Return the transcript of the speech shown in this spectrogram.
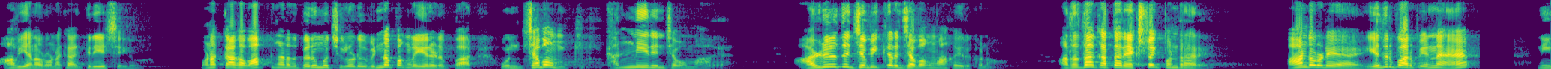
ஆவியானவர் உனக்காக கிரியை செய்யும் உனக்காக வாக்கு நடந்த பெருமூச்சுகளோடு விண்ணப்பங்களை ஏறெடுப்பார். உன் ஜபம் கண்ணீரின் ஜெபமாக. அழுது ஜெபிக்கிற ஜெபமாக இருக்கணும். அதை தான் கத்தர் எக்ஸ்பெக்ட் பண்ணுறாரு ஆண்டவருடைய எதிர்பார்ப்பு என்ன? நீ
